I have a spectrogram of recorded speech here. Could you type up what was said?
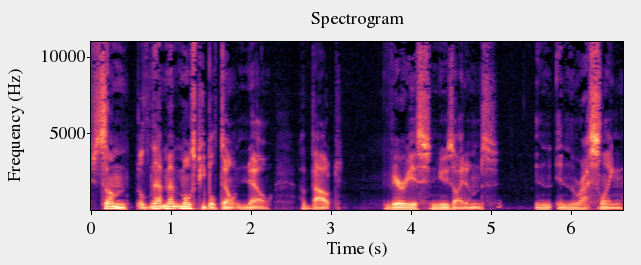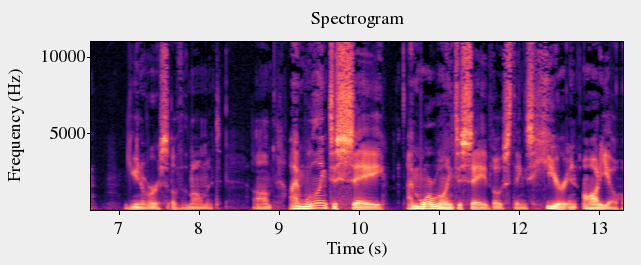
some that most people don't know about various news items in in the wrestling universe of the moment. Um, I'm willing to say I'm more willing to say those things here in audio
